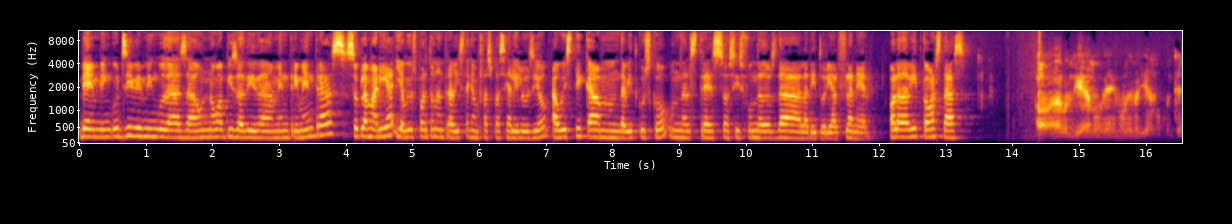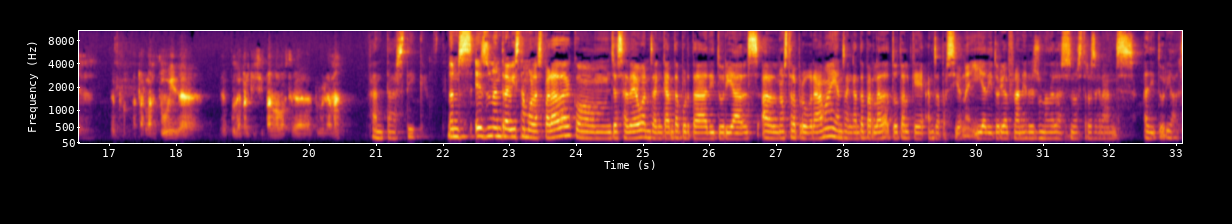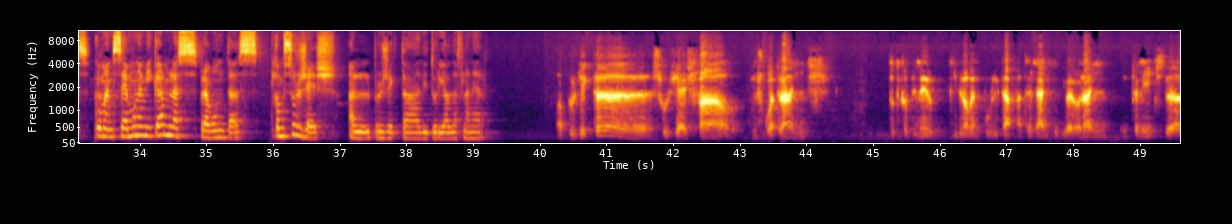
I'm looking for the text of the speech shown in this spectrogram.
Benvinguts i benvingudes a un nou episodi de Mentri Mentres. Soc la Maria i avui us porto una entrevista que em fa especial il·lusió. Avui estic amb David Cuscó, un dels tres socis fundadors de l'editorial Flaner. Hola David, com estàs? Hola, bon dia, molt bé, molt bé Maria, molt content de parlar amb tu i de, de poder participar en el vostre programa. Fantàstic. Doncs és una entrevista molt esperada, com ja sabeu, ens encanta portar editorials al nostre programa i ens encanta parlar de tot el que ens apassiona i Editorial Flaner és una de les nostres grans editorials. Comencem una mica amb les preguntes. Com sorgeix el projecte editorial de Flaner? El projecte sorgeix fa uns quatre anys, tot i que el primer llibre el vam publicar fa tres anys, hi va haver un any entremig de,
